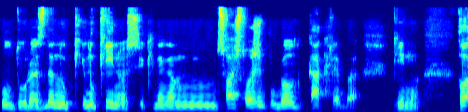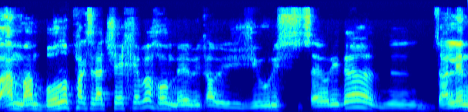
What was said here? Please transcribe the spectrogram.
კულტურას და ნუ კინოს იქნება სხვა შემთხვევაში უბრალოდ გაქრება კინო. ხო ამ ამ ბოლო ფაქტს რაც შეეხება ხო მე ვიყავი ჟიურის წევრი და ძალიან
